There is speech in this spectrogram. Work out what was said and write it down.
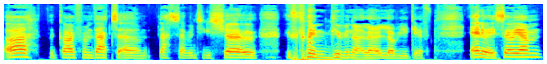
uh, the guy from that um that 70s show is going giving out I love you gift. Anyway, so um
